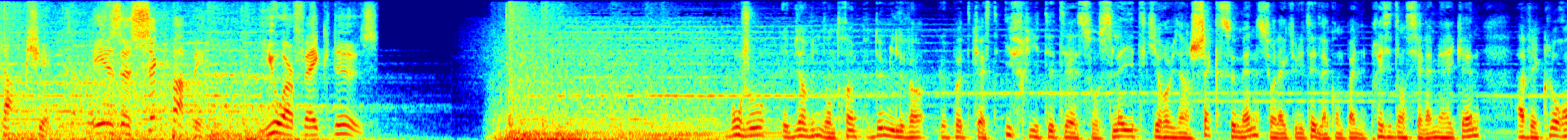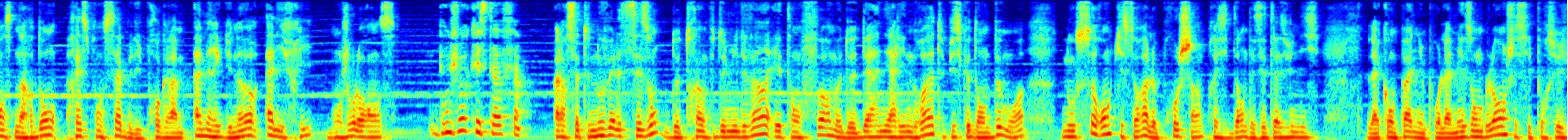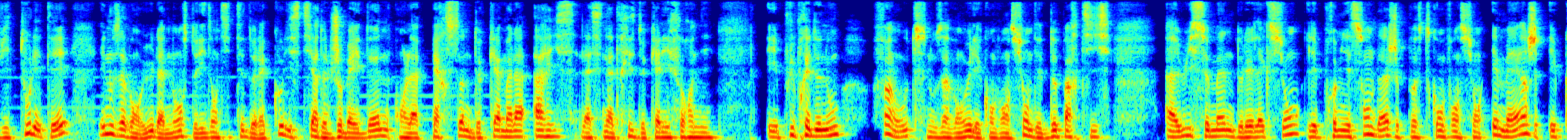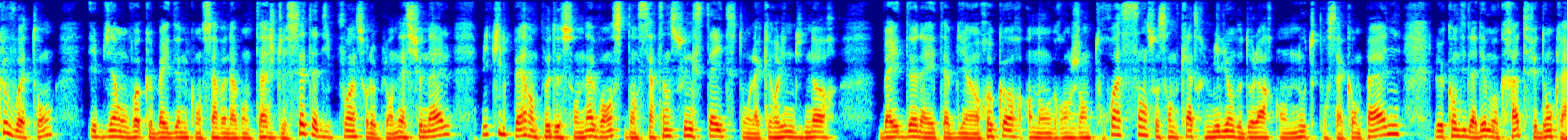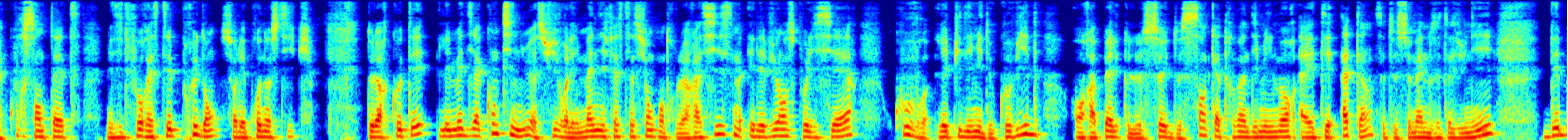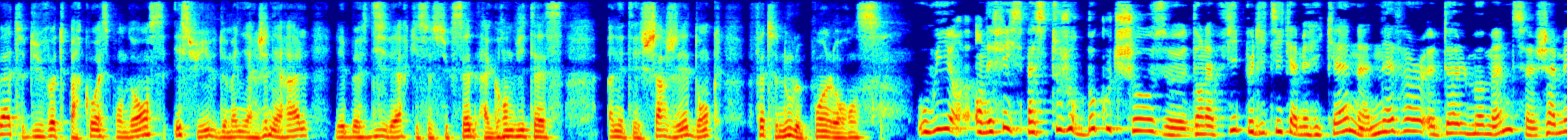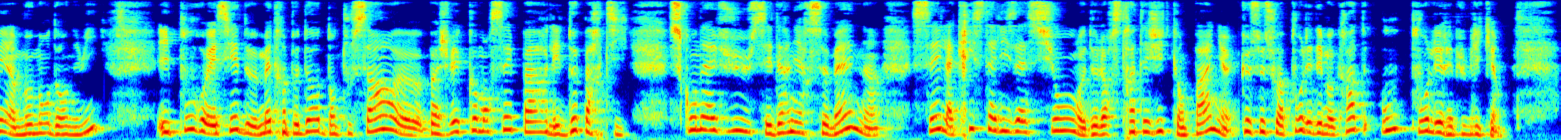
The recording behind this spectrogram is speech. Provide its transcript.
top shape. He is a sick puppy. You are fake news. Bonjour et bienvenue dans Trump 2020, le podcast IFRI TTS Slate qui revient chaque semaine sur l'actualité de la campagne présidentielle américaine avec Laurence Nardon, responsable du programme Amérique du Nord à l'IFRI. Bonjour Laurence. Bonjour Christophe. Alors cette nouvelle saison de Trump 2020 est en forme de dernière ligne droite puisque dans deux mois, nous saurons qui sera le prochain président des États-Unis. La campagne pour la Maison Blanche s'est poursuivie tout l'été et nous avons eu l'annonce de l'identité de la colistière de Joe Biden en la personne de Kamala Harris, la sénatrice de Californie. Et plus près de nous, fin août, nous avons eu les conventions des deux partis. À huit semaines de l'élection, les premiers sondages post-convention émergent et que voit-on? Eh bien, on voit que Biden conserve un avantage de 7 à 10 points sur le plan national, mais qu'il perd un peu de son avance dans certains swing states, dont la Caroline du Nord. Biden a établi un record en engrangeant 364 millions de dollars en août pour sa campagne. Le candidat démocrate fait donc la course en tête, mais il faut rester prudent sur les pronostics. De leur côté, les médias continuent à suivre les manifestations contre le racisme et les violences policières, couvrent l'épidémie de Covid. On rappelle que le seuil de 190 000 morts a été atteint cette semaine aux États-Unis, débattent du vote par correspondance et suivent de manière générale les buzz divers qui se succèdent à grande vitesse. Un été chargé, donc faites-nous le point, Laurence. Oui, en effet, il se passe toujours beaucoup de choses euh, dans la vie politique américaine. Never a dull moment, jamais un moment d'ennui. Et pour euh, essayer de mettre un peu d'ordre dans tout ça, euh, bah, je vais commencer par les deux parties. Ce qu'on a vu ces dernières semaines, c'est la cristallisation de leur stratégie de campagne, que ce soit pour les démocrates ou pour les républicains.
